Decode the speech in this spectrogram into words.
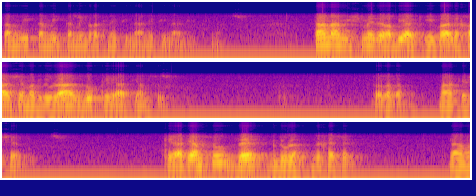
תמיד, תמיד, תמיד רק נתינה, נתינה, נתינה. תנא משמי דרבי עקיבא, לך שם הגדולה, זו קריאת ים סוף. אותו דבר. מה הקשר? קריאת ים סוף זה גדולה, זה חסד. למה?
